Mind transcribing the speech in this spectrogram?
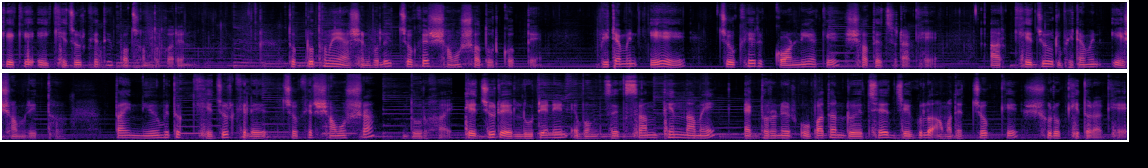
কে কে এই খেজুর খেতে পছন্দ করেন। তো প্রথমেই আসেন বলি চোখের সমস্যা দূর করতে। ভিটামিন এ চোখের কর্নিয়াকে সতেজ রাখে আর খেজুর ভিটামিন এ সমৃদ্ধ। তাই নিয়মিত খেজুর খেলে চোখের সমস্যা দূর হয়। খেজুরে লুটেনিন এবং জেক্সান্থিন নামে এক ধরনের উপাদান রয়েছে যেগুলো আমাদের চোখকে সুরক্ষিত রাখে।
